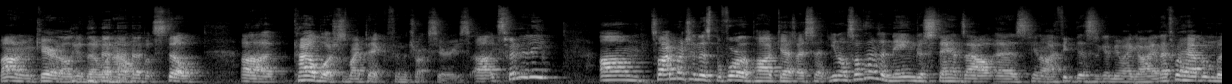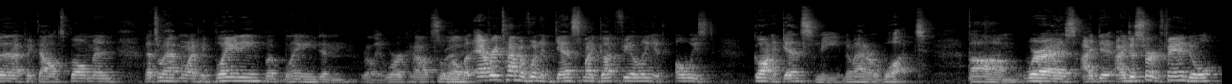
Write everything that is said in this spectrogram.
But I don't even care. I'll get that one out. But still, uh, Kyle Busch is my pick from the Truck Series. Uh, Xfinity. Um, so I mentioned this before the podcast. I said, you know, sometimes a name just stands out as, you know, I think this is going to be my guy. And that's what happened when I picked Alex Bowman. That's what happened when I picked Blaney, but Blaney didn't really work out so well. But every time I've went against my gut feeling, it's always gone against me no matter what. Um, whereas I did, I just started FanDuel.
